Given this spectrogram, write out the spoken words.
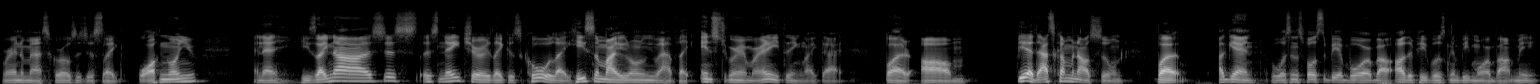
random ass squirrels are just like walking on you. And then he's like, nah, it's just it's nature. Like it's cool. Like he's somebody who don't even have like Instagram or anything like that. But um, yeah, that's coming out soon. But again, it wasn't supposed to be more about other people. It's gonna be more about me.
